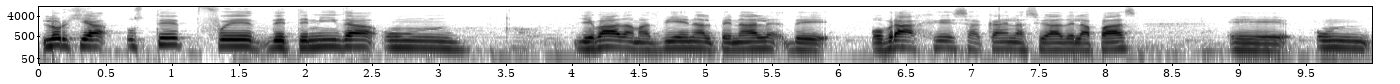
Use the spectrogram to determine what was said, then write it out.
Lorgia, usted fue detenida, llevada más bien al penal de Obrajes, acá en la ciudad de La Paz, eh, un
